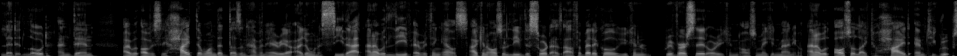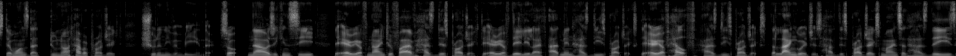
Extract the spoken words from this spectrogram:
let it load, and then I will obviously hide the one that doesn't have an area. I don't want to see that. And I would leave everything else. I can also leave the sort as alphabetical. You can reverse it or you can also make it manual. And I would also like to hide empty groups, the ones that do not have a project shouldn't even be in there. So now as you can see, the area of 9 to 5 has this project. The area of daily life admin has these projects. The area of health has these projects. The languages have these projects. Mindset has these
